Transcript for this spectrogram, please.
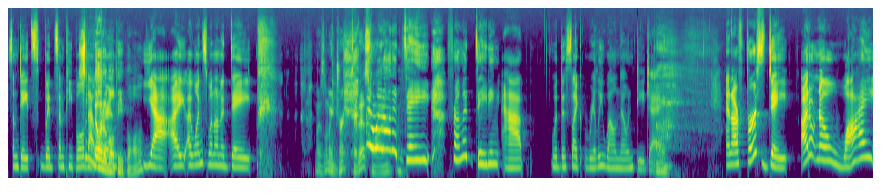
some dates with some people some that notable were in, people. Yeah, I I once went on a date. Well, let me drink to this I one. went on a date from a dating app with this like really well-known DJ. and our first date, I don't know why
